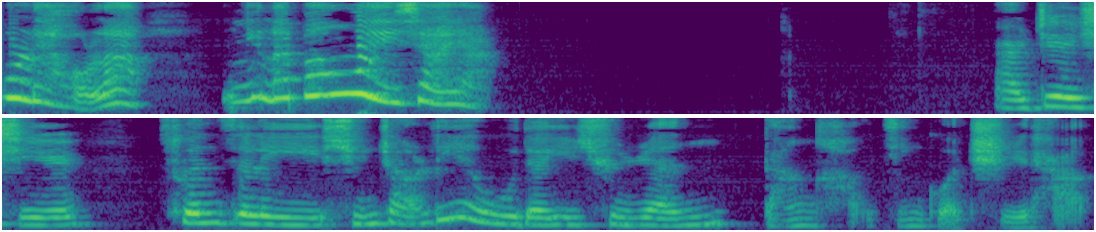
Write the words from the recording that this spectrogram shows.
不了了，你来帮我一下呀！”而这时，村子里寻找猎物的一群人刚好经过池塘，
